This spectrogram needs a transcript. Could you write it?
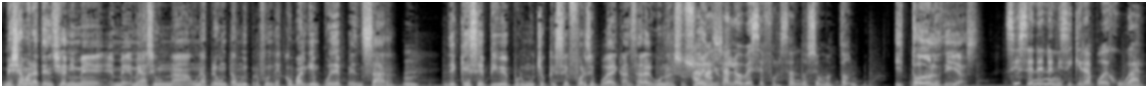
Me llama la atención y me, me- me hace una, una pregunta muy profunda. Es cómo alguien puede pensar Mm. De que ese pibe, por mucho que se esfuerce, puede alcanzar alguno de sus sueños. Además ya lo ves esforzándose un montón. Y todos los días. Si ese nene ni siquiera puede jugar,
